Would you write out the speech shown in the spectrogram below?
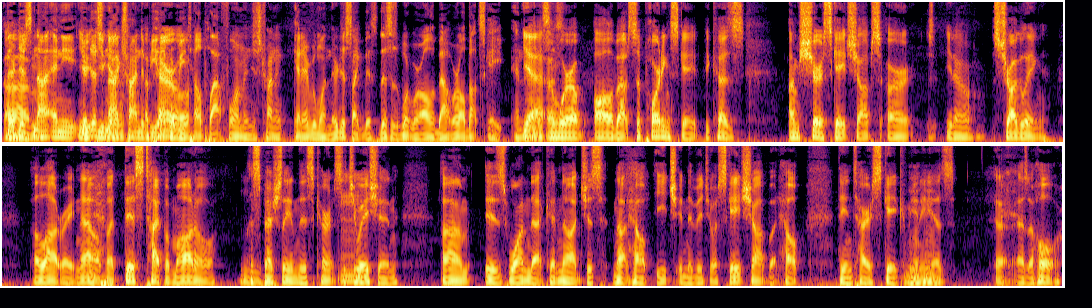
They're they're just Um, not any. You're you- just not trying to be like a retail platform and just trying to get everyone. They're just like this. This is what we're all about. We're all about skate. And yeah, and is- we're all about supporting skate because I'm sure skate shops are you know struggling a lot right now. But this type of model, especially in this current situation, um, is one that could not just not help each individual skate shop, but help the entire skate community as uh, as a whole.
